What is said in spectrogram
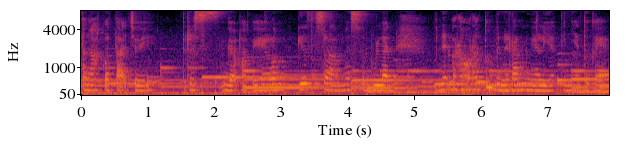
tengah kota cuy. Terus nggak pakai helm itu selama sebulan. Dan orang-orang tuh beneran ngeliatinnya tuh kayak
